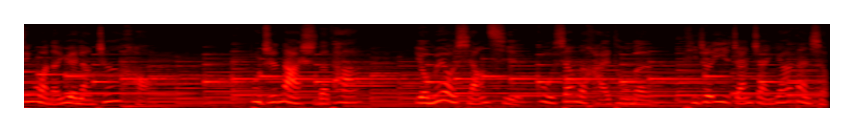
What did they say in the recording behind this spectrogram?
今晚的月亮真好，不知那时的他有没有想起故乡的孩童们提着一盏盏鸭蛋小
